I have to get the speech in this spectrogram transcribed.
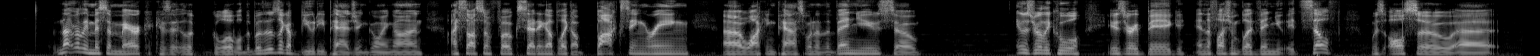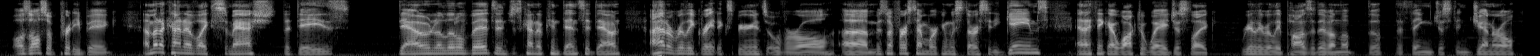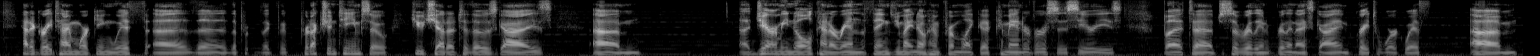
not really Miss America because it looked global, but there's like a beauty pageant going on. I saw some folks setting up like a boxing ring, uh, walking past one of the venues. So it was really cool. It was very big, and the Flesh and Blood venue itself was also uh, was also pretty big. I'm gonna kind of like smash the days down a little bit and just kind of condense it down. I had a really great experience overall. Um, it was my first time working with Star City Games, and I think I walked away just like really really positive on the, the, the thing just in general had a great time working with uh, the, the the, the production team so huge shout out to those guys um, uh, Jeremy Knoll kind of ran the things. You might know him from like a Commander Versus series, but uh, just a really, really nice guy and great to work with. Um,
